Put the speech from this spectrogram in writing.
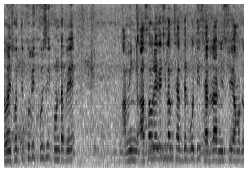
এবং সত্যি খুবই খুশি ফোনটা পেয়ে। আমি আশাও রেখেছিলাম স্যারদের প্রতি স্যাররা নিশ্চয়ই আমাকে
